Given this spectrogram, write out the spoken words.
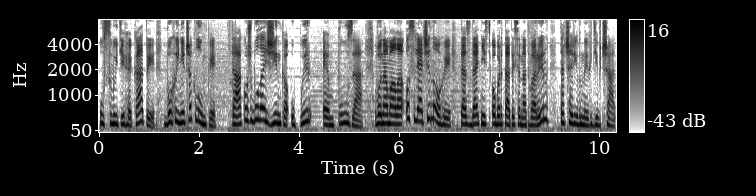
У свиті Гекати, богині чаклунки, також була жінка упир Емпуза. Вона мала ослячі ноги та здатність обертатися на тварин та чарівних дівчат.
